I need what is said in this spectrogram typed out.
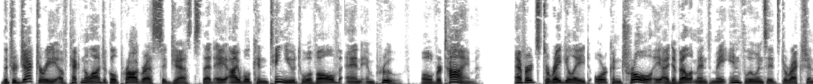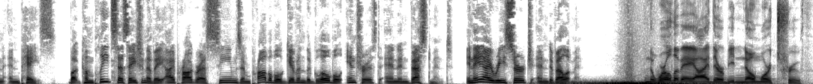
The trajectory of technological progress suggests that AI will continue to evolve and improve over time. Efforts to regulate or control AI development may influence its direction and pace, but complete cessation of AI progress seems improbable given the global interest and investment in AI research and development. In the world of AI, there will be no more truth.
